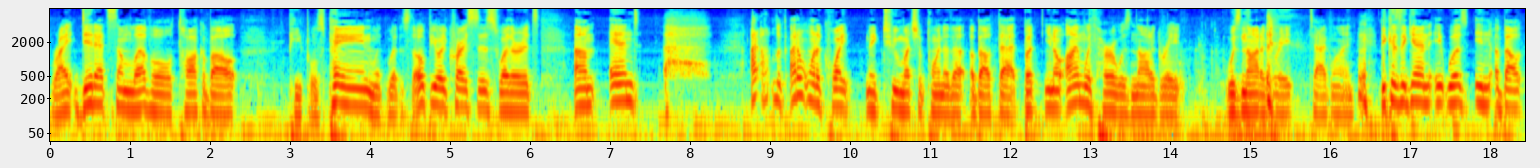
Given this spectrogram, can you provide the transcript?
right, did at some level talk about people's pain, whether it's the opioid crisis, whether it's, um, and I look, I don't want to quite make too much of a point of that about that, but you know, I'm with her was not a great was not a great tagline because again, it was in about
